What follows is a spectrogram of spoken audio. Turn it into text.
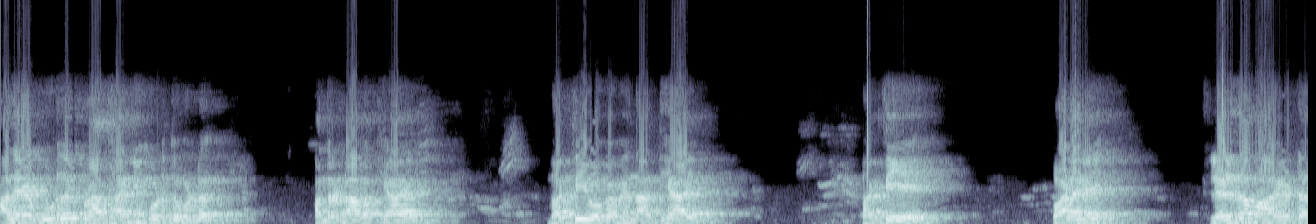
അതിന് കൂടുതൽ പ്രാധാന്യം കൊടുത്തുകൊണ്ട് പന്ത്രണ്ടാം അധ്യായം ഭക്തിയോഗം എന്ന അധ്യായം ഭക്തിയെ വളരെ ലളിതമായിട്ട്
